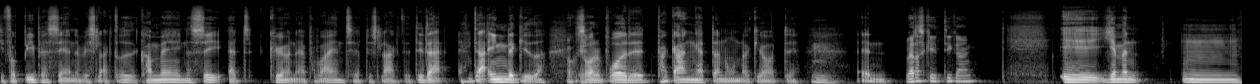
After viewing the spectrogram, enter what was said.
de forbipasserende ved slagteriet, kom med ind og se, at køerne er på vej ind til at blive slagtet. Det der, der er ingen, der gider. Okay. Jeg tror, der prøvede det et par gange, at der er nogen, der gjort det. Mm. En, Hvad der skete de gange? Øh, jamen, Mm,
